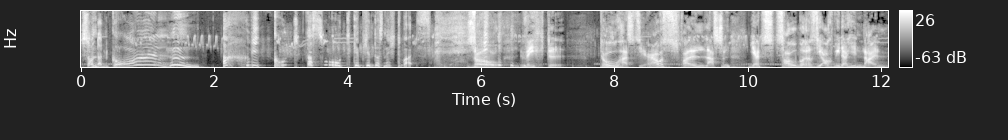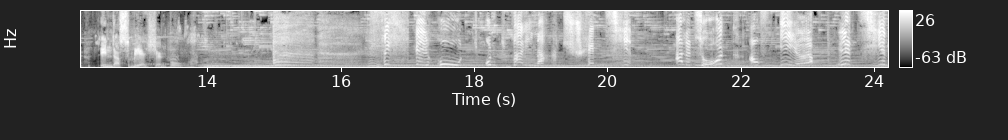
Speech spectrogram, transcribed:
sondern grün. Hm. Ach, wie gut, dass Rotkäppchen das nicht weiß. So, Wichtel, du hast sie rausfallen lassen, jetzt zaubere sie auch wieder hinein in das Märchenbuch. Wichtelhut und Weihnachtsschätzchen. Alle zurück auf ihre Plätzchen.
